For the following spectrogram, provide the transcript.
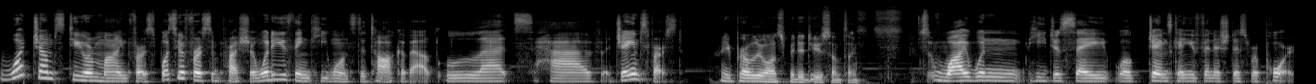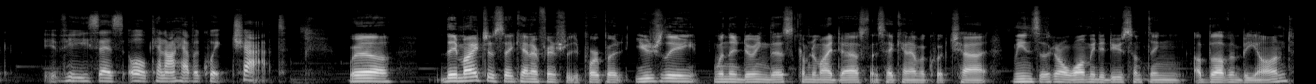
What jumps to your mind first? What's your first impression? What do you think he wants to talk about? Let's have James first. He probably wants me to do something. So why wouldn't he just say, Well, James, can you finish this report? If he says, Oh, can I have a quick chat? Well, they might just say, Can I finish the report? But usually, when they're doing this, come to my desk and say, Can I have a quick chat? means they're going to want me to do something above and beyond,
